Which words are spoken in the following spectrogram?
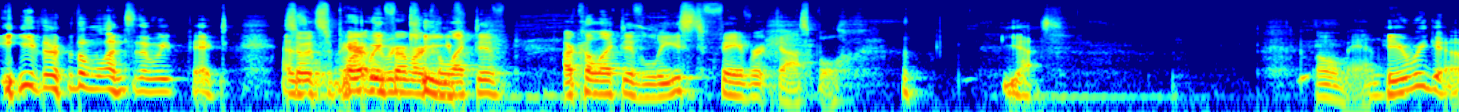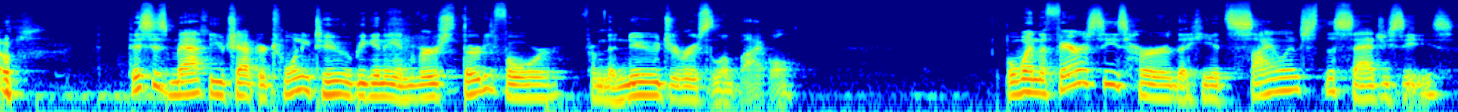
either of the ones that we picked. So it's apparently we from our keep. collective our collective least favorite gospel. Yes. Oh man. Here we go. This is Matthew chapter 22, beginning in verse 34 from the New Jerusalem Bible. But when the Pharisees heard that he had silenced the Sadducees,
